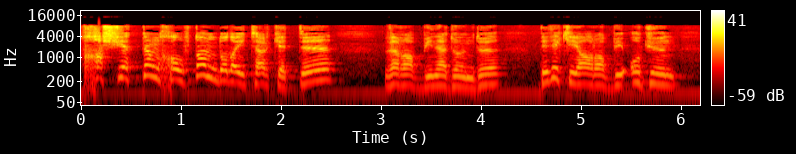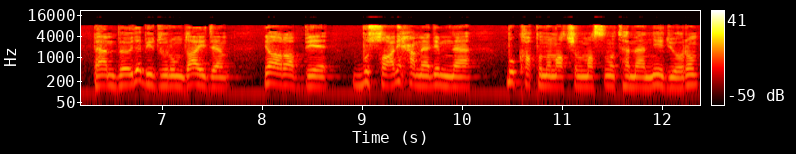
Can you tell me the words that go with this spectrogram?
Haşyetten, havftan dolayı terk etti ve Rabbine döndü. Dedi ki ya Rabbi o gün ben böyle bir durumdaydım. Ya Rabbi bu salih amelimle bu kapının açılmasını temenni ediyorum.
